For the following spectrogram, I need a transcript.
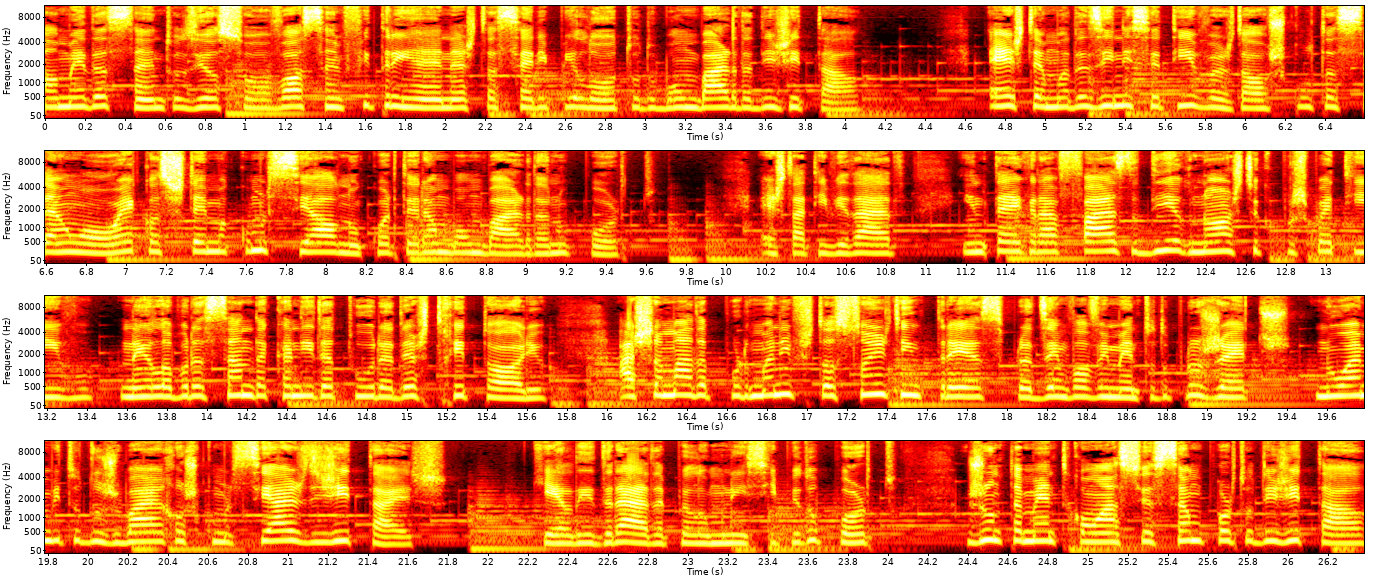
Almeida Santos e eu sou a vossa anfitriã nesta série piloto do Bombarda Digital. Esta é uma das iniciativas da auscultação ao ecossistema comercial no quarteirão Bombarda, no Porto. Esta atividade integra a fase de diagnóstico prospectivo na elaboração da candidatura deste território à chamada por manifestações de interesse para desenvolvimento de projetos no âmbito dos bairros comerciais digitais, que é liderada pelo município do Porto, juntamente com a Associação Porto Digital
